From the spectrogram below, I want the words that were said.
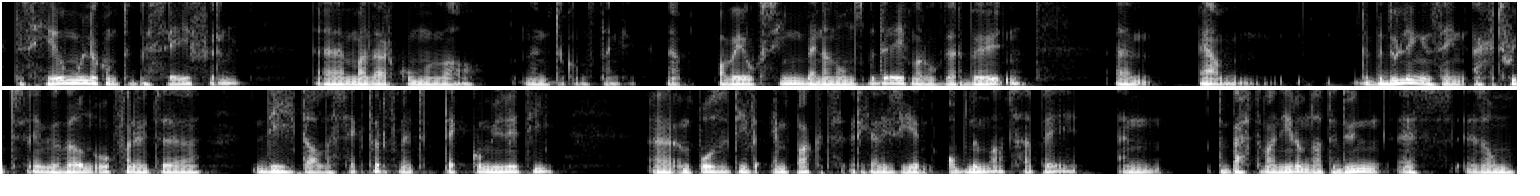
Het is heel moeilijk om te becijferen, maar daar komen we wel in de toekomst, denk ik. Ja. Wat wij ook zien binnen ons bedrijf, maar ook daarbuiten, um, ja, de bedoelingen zijn echt goed. We willen ook vanuit de digitale sector, vanuit de tech community, uh, een positieve impact realiseren op de maatschappij. En de beste manier om dat te doen is, is om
